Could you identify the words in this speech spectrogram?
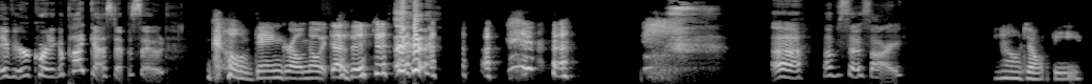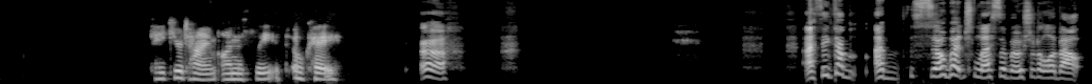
if you're recording a podcast episode. Oh, dang, girl. No, it doesn't. uh, I'm so sorry. No, don't be. Take your time, honestly. It's okay. Uh. I think I'm I'm so much less emotional about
